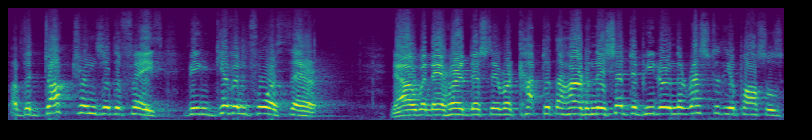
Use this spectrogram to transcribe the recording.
of the doctrines of the faith being given forth there. Now, when they heard this, they were cut to the heart, and they said to Peter and the rest of the apostles,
